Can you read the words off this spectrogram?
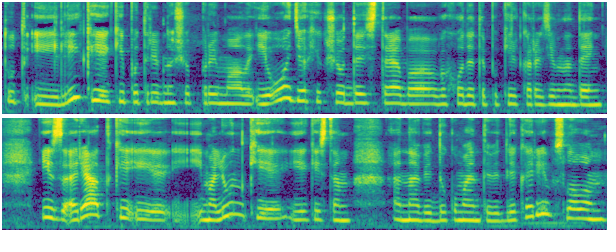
Тут і ліки, які потрібно, щоб приймали, і одяг, якщо десь треба виходити по кілька разів на день, і зарядки, і, і малюнки, і якісь там е, навіть документи від лікарів, словом,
